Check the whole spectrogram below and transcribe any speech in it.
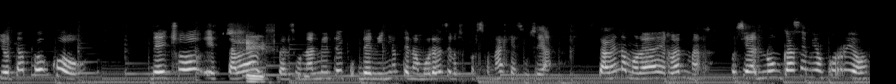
Yo tampoco. De hecho, estaba personalmente de niña te enamoras de los personajes, o sea, estaba enamorada de Ratman. O sea, nunca se me ocurrió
